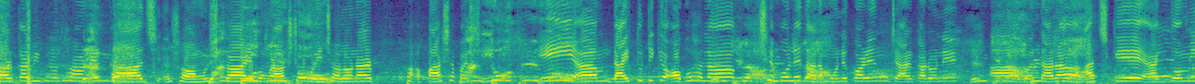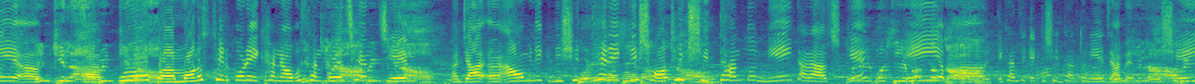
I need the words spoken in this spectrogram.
সরকার বিভিন্ন ধরনের কাজ সংস্কার এবং রাষ্ট্র পরিচালনার পাশাপাশি এই দায়িত্বটিকে অবহেলা করছে বলে তারা মনে করেন যার কারণে তারা আজকে একদমই পুরো মনস্থির করে এখানে অবস্থান করেছেন যে আওয়ামী লীগ নিষিদ্ধের একটি সঠিক সিদ্ধান্ত নিয়েই তারা আজকে এই এখান থেকে একটি সিদ্ধান্ত নিয়ে যাবেন। তো সেই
